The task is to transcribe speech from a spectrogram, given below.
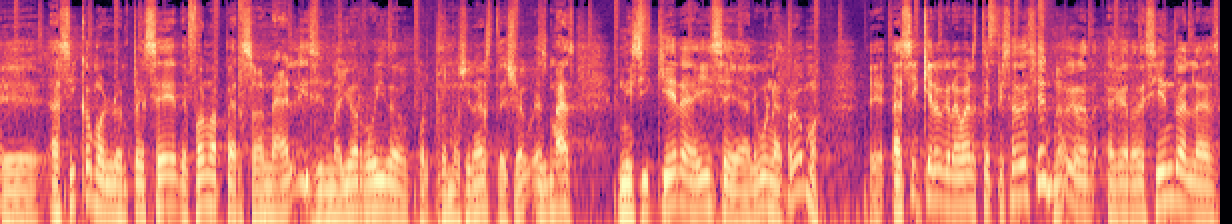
Eh, así como lo empecé de forma personal y sin mayor ruido por promocionar este show, es más, ni siquiera hice alguna promo. Eh, así quiero grabar este episodio 100, ¿no? Agradeciendo a las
